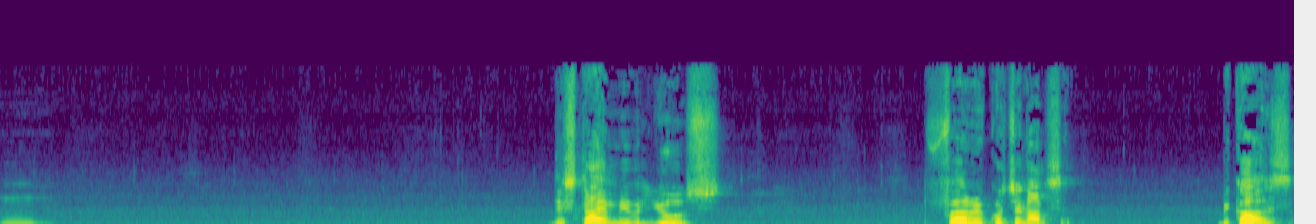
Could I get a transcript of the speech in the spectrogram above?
Hmm. This time we will use for question answer because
